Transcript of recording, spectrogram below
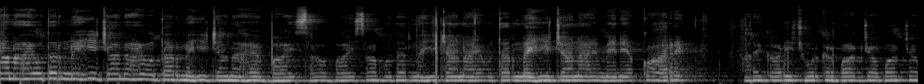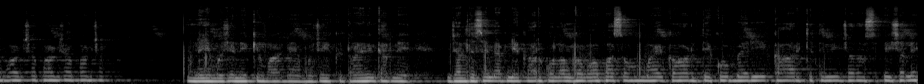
जाना है, उधर नहीं जाना है, उधर नहीं जाना है। भाई साहब भाई साहब, उधर नहीं जाना है, उधर नहीं जाना है। मैंने आपको अरे अरे गाड़ी छोड़कर भाग जाओ भाग जाओ भाग जाओ भाग जाओ भाग जाओ। नहीं, मुझे नहीं क्यों भागना है? मुझे एक ड्राइविंग करनी है। जल्दी से मैं अपनी कार को लाऊँगा, वापस ओ माय गॉड देखो मेरी कार कितनी ज़्यादा स्पेशल है।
